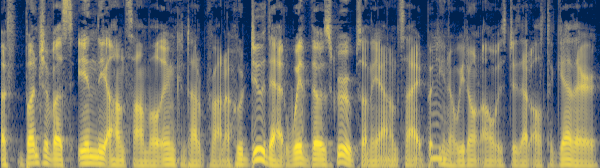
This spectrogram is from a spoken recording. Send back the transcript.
a bunch of us in the ensemble in Cantata Profana who do that with those groups on the outside, but mm. you know, we don't always do that all together.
